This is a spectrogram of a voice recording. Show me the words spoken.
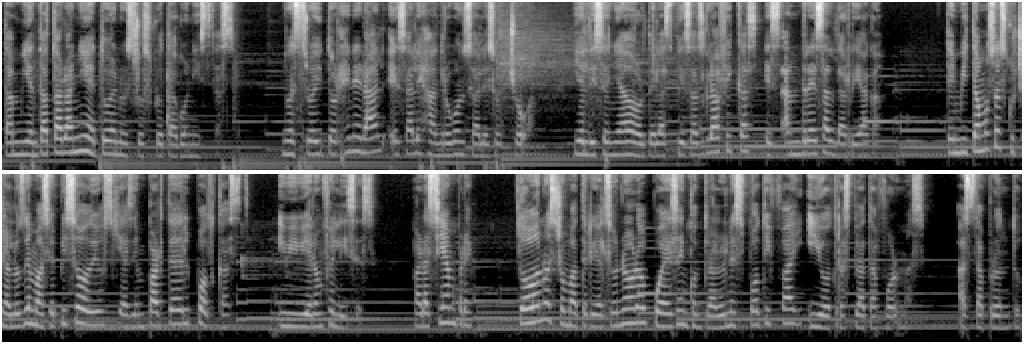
también tataranieto de nuestros protagonistas. Nuestro editor general es Alejandro González Ochoa y el diseñador de las piezas gráficas es Andrés Aldarriaga. Te invitamos a escuchar los demás episodios que hacen parte del podcast y vivieron felices. Para siempre. Todo nuestro material sonoro puedes encontrarlo en Spotify y otras plataformas. Hasta pronto.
